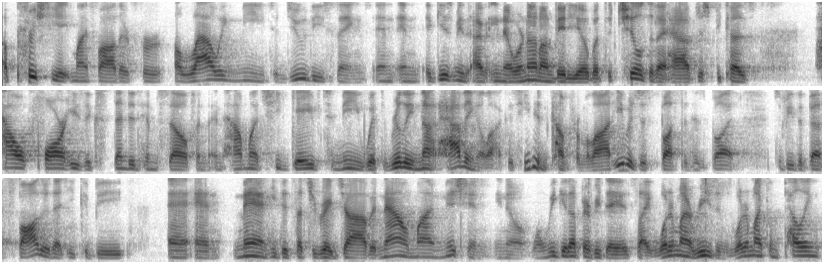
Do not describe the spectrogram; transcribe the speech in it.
appreciate my father for allowing me to do these things. And, and it gives me, you know, we're not on video, but the chills that I have just because how far he's extended himself and, and how much he gave to me with really not having a lot because he didn't come from a lot. He was just busting his butt to be the best father that he could be. And, and, man, he did such a great job. And now my mission, you know, when we get up every day, it's like, what are my reasons? What are my compelling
